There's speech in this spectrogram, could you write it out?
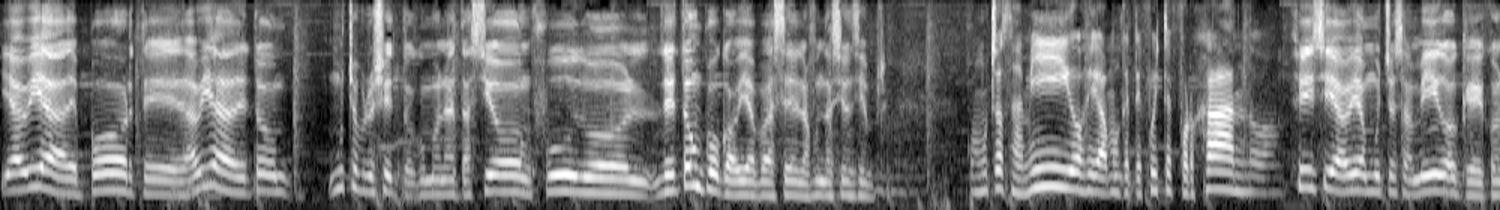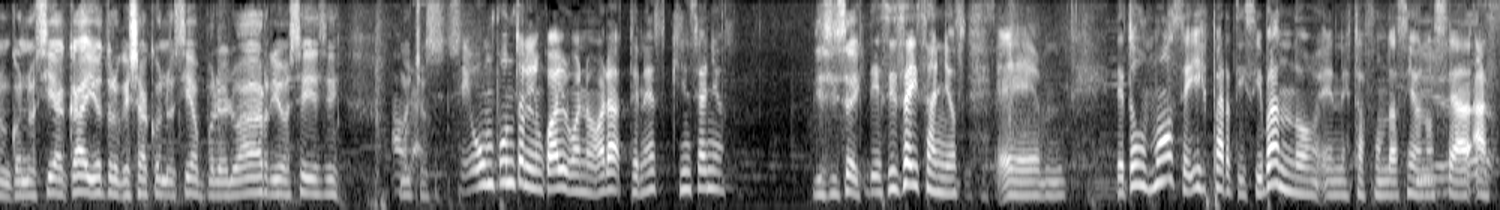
Y había deporte, había de todo, muchos proyectos, como natación, fútbol, de todo un poco había para hacer en la fundación siempre. Con muchos amigos, digamos, que te fuiste forjando. Sí, sí, había muchos amigos que con- conocía acá y otro que ya conocía por el barrio, sí, sí, Ahora, muchos. Llegó un punto en el cual, bueno, ahora tenés 15 años. 16. 16 años. Eh, de todos modos, seguís participando en esta fundación, o sea, as-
